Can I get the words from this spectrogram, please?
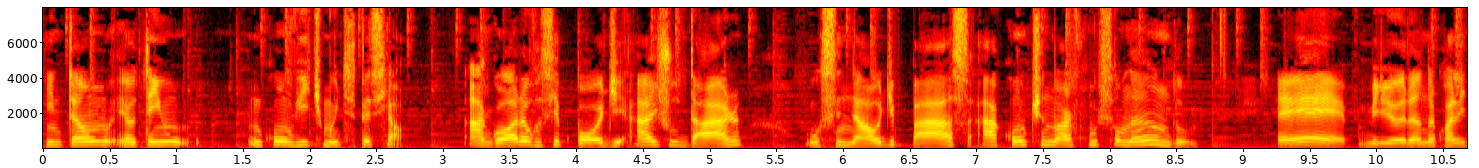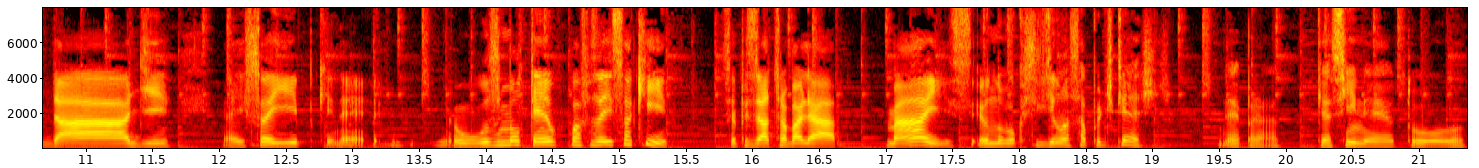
Então eu tenho um convite muito especial. Agora você pode ajudar o sinal de paz a continuar funcionando. É, melhorando a qualidade. É isso aí, porque né, eu uso meu tempo para fazer isso aqui. Se eu precisar trabalhar mais, eu não vou conseguir lançar podcast, né, para que assim, né, eu tô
